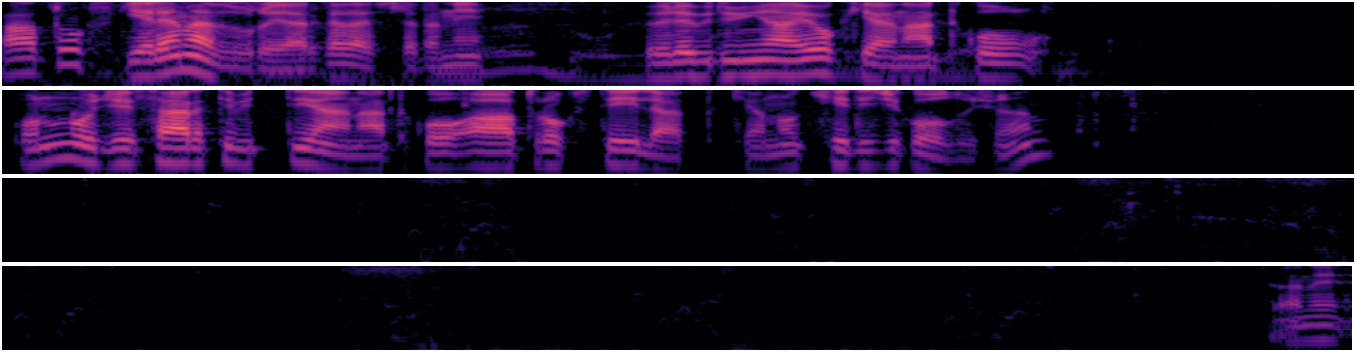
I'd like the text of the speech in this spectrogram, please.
Aatrox gelemez buraya arkadaşlar. Hani öyle bir dünya yok yani artık o onun o cesareti bitti yani artık o Aatrox değil artık yani o kedicik oldu şu an. Yani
